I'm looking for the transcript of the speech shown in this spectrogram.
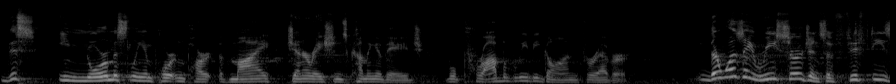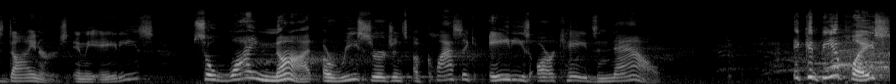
this enormously important part of my generation's coming of age will probably be gone forever there was a resurgence of 50s diners in the 80s, so why not a resurgence of classic 80s arcades now? It could be a place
